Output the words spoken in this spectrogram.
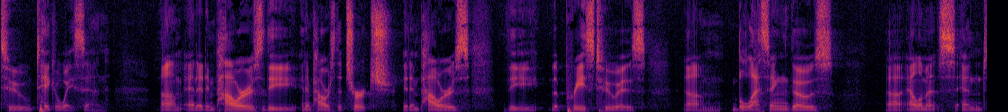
to take away sin. Um, and it empowers the it empowers the church. It empowers the the priest who is um, blessing those uh, elements and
